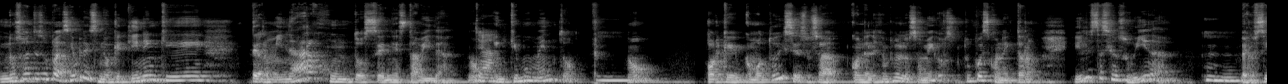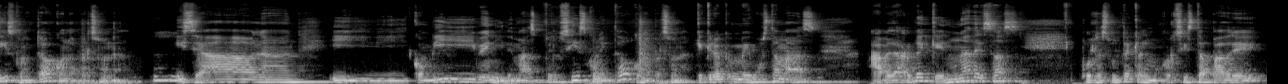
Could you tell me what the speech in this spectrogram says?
no solamente son para siempre, sino que tienen que terminar juntos en esta vida, ¿no? ¿En qué momento? ¿No? Porque como tú dices, o sea, con el ejemplo de los amigos, tú puedes conectar y él está haciendo su vida, pero sigues conectado con la persona. Y se hablan y conviven y demás, pero sigues conectado con la persona, que creo que me gusta más hablar de que en una de esas, pues resulta que a lo mejor sí está padre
